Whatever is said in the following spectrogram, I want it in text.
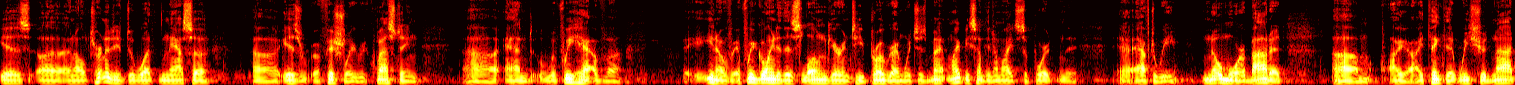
is uh, an alternative to what NASA uh, is officially requesting. Uh, And if we have, uh, you know, if- we're going to this loan guarantee program, which is, might might be something I might support the, after we know more about it, I, I think that we should not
